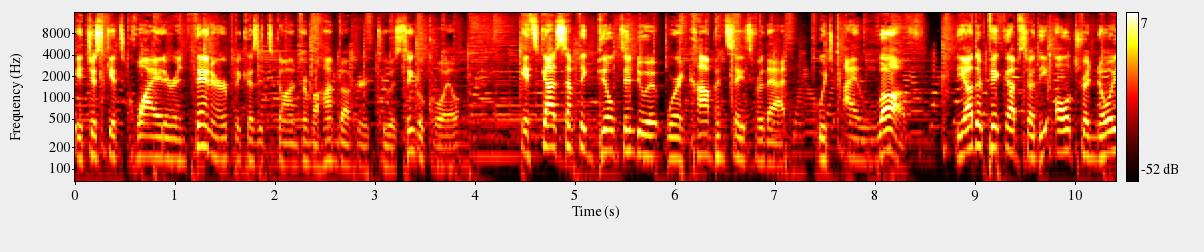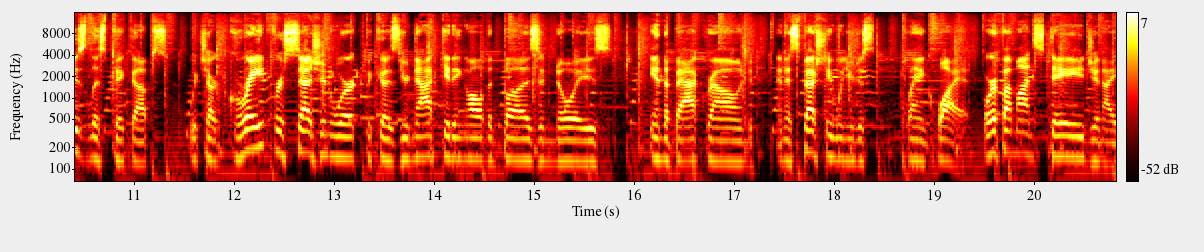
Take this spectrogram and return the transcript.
it just gets quieter and thinner because it's gone from a humbucker to a single coil. It's got something built into it where it compensates for that, which I love. The other pickups are the ultra noiseless pickups, which are great for session work because you're not getting all the buzz and noise in the background, and especially when you're just playing quiet. Or if I'm on stage and I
